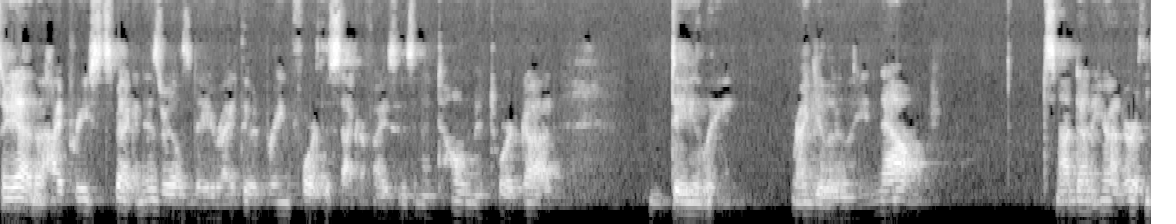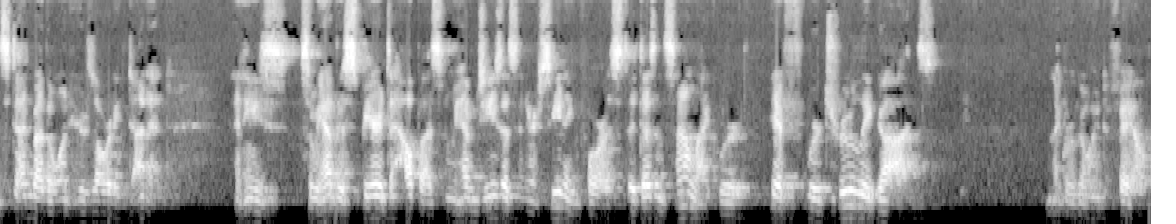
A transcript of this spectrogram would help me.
So, yeah, the high priests back in Israel's day, right, they would bring forth the sacrifices and atonement toward God daily, regularly. Now, it's not done here on earth, it's done by the one who's already done it. And he's so we have the Spirit to help us, and we have Jesus interceding for us. It doesn't sound like we're, if we're truly God's, like we're going to fail.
